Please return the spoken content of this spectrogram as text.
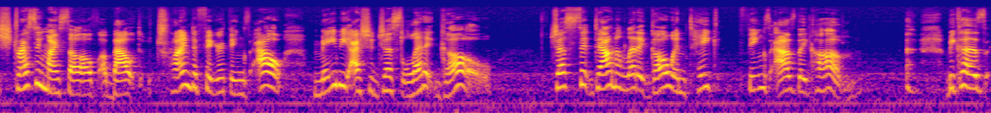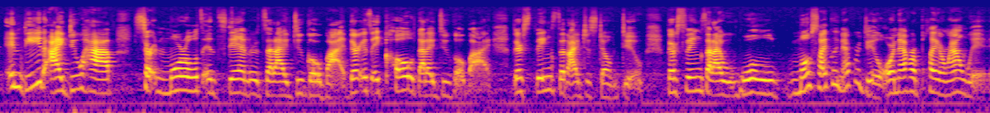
stressing myself about trying to figure things out, maybe I should just let it go. Just sit down and let it go and take things as they come. because indeed, I do have certain morals and standards that I do go by. There is a code that I do go by. There's things that I just don't do. There's things that I will most likely never do or never play around with,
